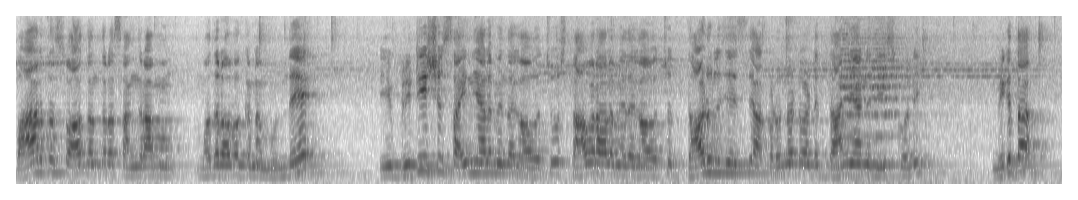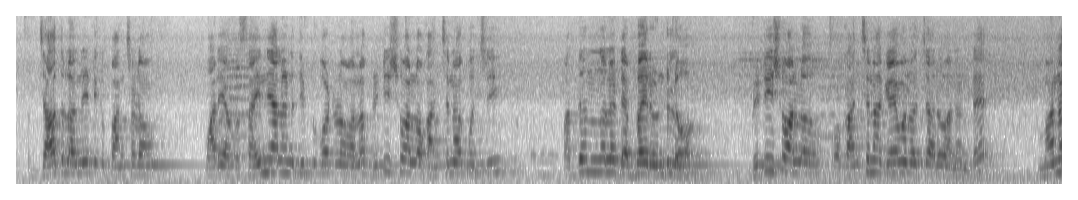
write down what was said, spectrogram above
భారత స్వాతంత్ర సంగ్రామం మొదలవ్వకన ముందే ఈ బ్రిటిష్ సైన్యాల మీద కావచ్చు స్థావరాల మీద కావచ్చు దాడులు చేసి అక్కడ ఉన్నటువంటి ధాన్యాన్ని తీసుకొని మిగతా జాతులన్నిటికీ పంచడం వారి యొక్క సైన్యాలను తిప్పికొట్టడం వల్ల బ్రిటిష్ వాళ్ళు ఒక అంచనాకు వచ్చి పద్దెనిమిది వందల డెబ్బై రెండులో బ్రిటిష్ వాళ్ళు ఒక అంచనాకు ఏమని వచ్చారు అని అంటే మన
